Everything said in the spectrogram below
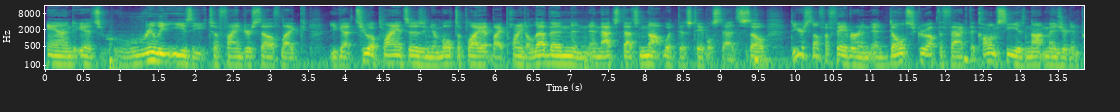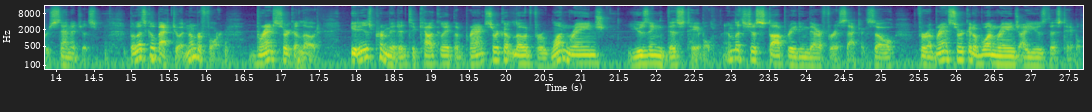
And it's really easy to find yourself like you got two appliances and you multiply it by 0.11 and, and that's that's not what this table says. So do yourself a favor and, and don't screw up the fact that column C is not measured in percentages. But let's go back to it. Number four, branch circuit load. It is permitted to calculate the branch circuit load for one range using this table. And let's just stop reading there for a second. So for a branch circuit of one range, I use this table.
